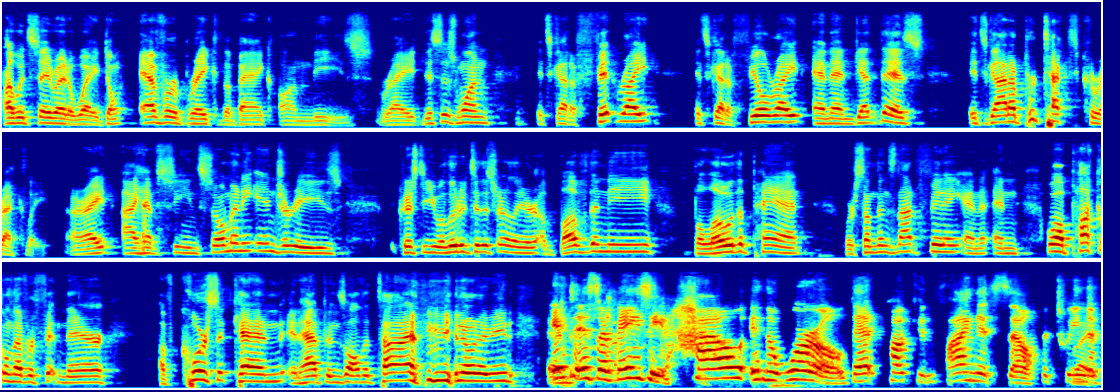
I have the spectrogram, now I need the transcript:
I would say right away, don't ever break the bank on these. Right. This is one. It's got to fit right. It's got to feel right. And then get this. It's got to protect correctly. All right. I have seen so many injuries. Christy, you alluded to this earlier. Above the knee, below the pant, where something's not fitting, and and well, puck will never fit in there of course it can. It happens all the time. you know what I mean? And- it is amazing how in the world that puck can find itself between right.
